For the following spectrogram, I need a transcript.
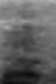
good,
